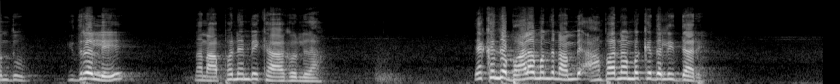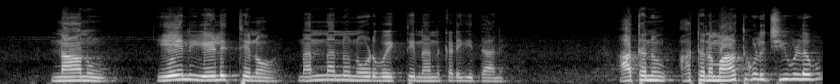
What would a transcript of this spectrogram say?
ಒಂದು ಇದರಲ್ಲಿ ನನ್ನ ಅಪನಂಬಿಕೆ ಆಗೋಲ್ಲ. ಯಾಕಂದರೆ ಭಾಳ ಮಂದಿ ನಂಬಿ ಅಪನಂಬಿಕೆದಲ್ಲಿದ್ದಾರೆ. ನಾನು ಏನು ಹೇಳುತ್ತೇನೋ ನನ್ನನ್ನು ನೋಡುವ ವ್ಯಕ್ತಿ ನನ್ನ ಕಡೆಗಿದ್ದಾನೆ. ಆತನು, ಆತನ ಮಾತುಗಳು ಜೀವಳವು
